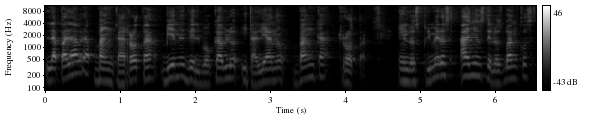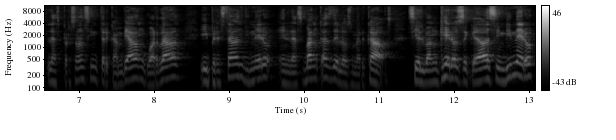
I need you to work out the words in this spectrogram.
La palabra bancarrota viene del vocablo italiano banca rota. En los primeros años de los bancos, las personas intercambiaban, guardaban y prestaban dinero en las bancas de los mercados. Si el banquero se quedaba sin dinero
